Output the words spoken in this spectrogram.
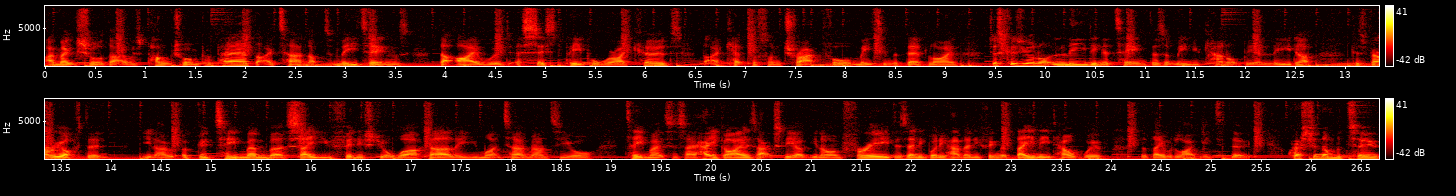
I make sure that I was punctual and prepared, that I turned up to meetings, that I would assist people where I could, that I kept us on track for meeting the deadline. Just because you're not leading a team doesn't mean you cannot be a leader, because very often, you know, a good team member, say you finished your work early, you might turn around to your teammates and say, hey guys, actually, uh, you know, I'm free. Does anybody have anything that they need help with that they would like me to do? Question number two,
